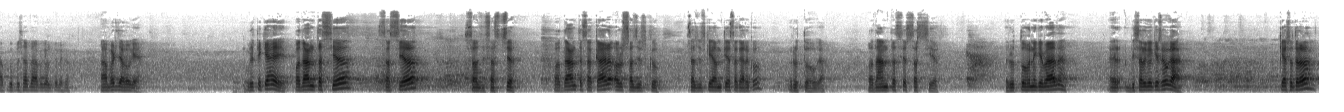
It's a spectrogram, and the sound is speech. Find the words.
आपको पूछा था आप गलती लिखो। हाँ बढ़ जा, हो गया। वृत्ति क्या है? पदांत सस्य सज, सस्य। पदांत सकार और सजुस को सजुस के अंत्य सकार को ऋतु होगा। पदांत सस्य। ऋतु होने के बाद विसर्ग कैसे होगा? क्या सूत्र?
